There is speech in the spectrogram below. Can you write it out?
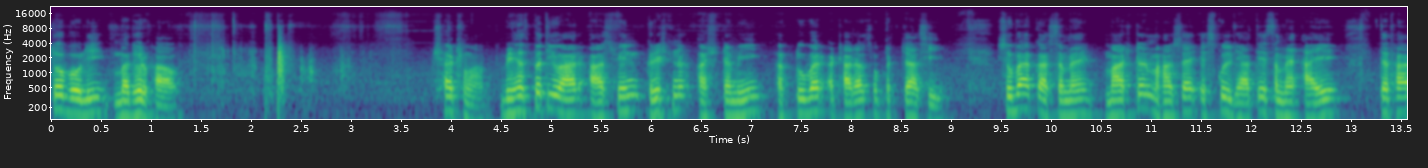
तो बोली, मधुर भाव। छठवां, बृहस्पतिवार, आश्विन, कृष्ण अष्टमी, अक्टूबर अठारह सुबह का समय मास्टर महाशय स्कूल जाते समय आए तथा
